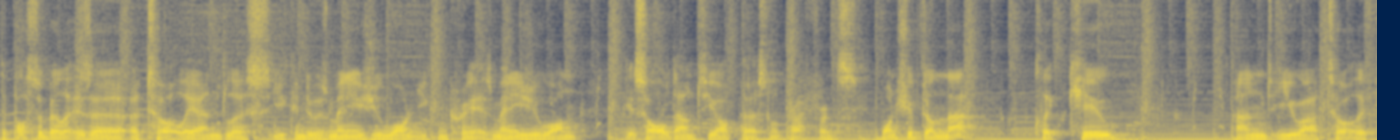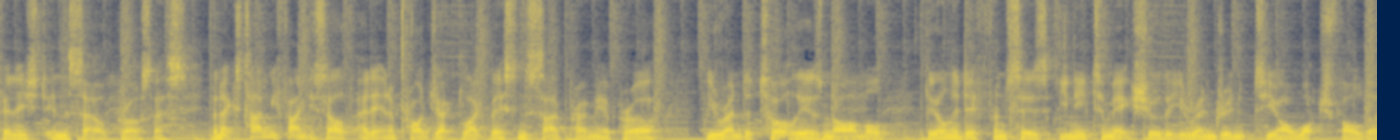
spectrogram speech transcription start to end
The possibilities are, are, totally endless. You can do as many as you want, you can create as many as you want. It's all down to your personal preference. Once you've done that, click Queue and you are totally finished in the setup process. The next time you find yourself editing a project like this inside Premiere Pro, you render totally as normal. The only difference is you need to make sure that you're rendering to your watch folder.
